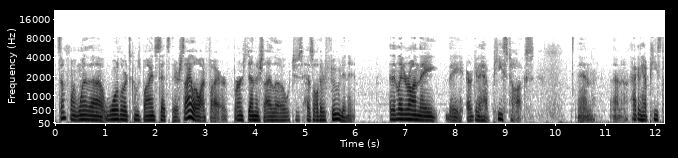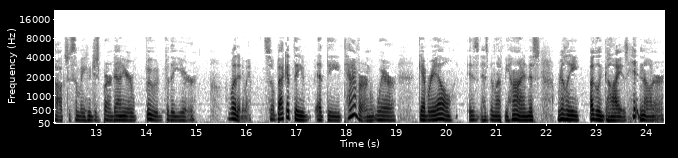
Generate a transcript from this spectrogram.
at some point, one of the warlords comes by and sets their silo on fire, burns down their silo, which is, has all their food in it. And then later on, they they are going to have peace talks, and I don't know how can you have peace talks with somebody who just burned down your food for the year. But anyway, so back at the at the tavern where Gabrielle is has been left behind, this really ugly guy is hitting on her,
